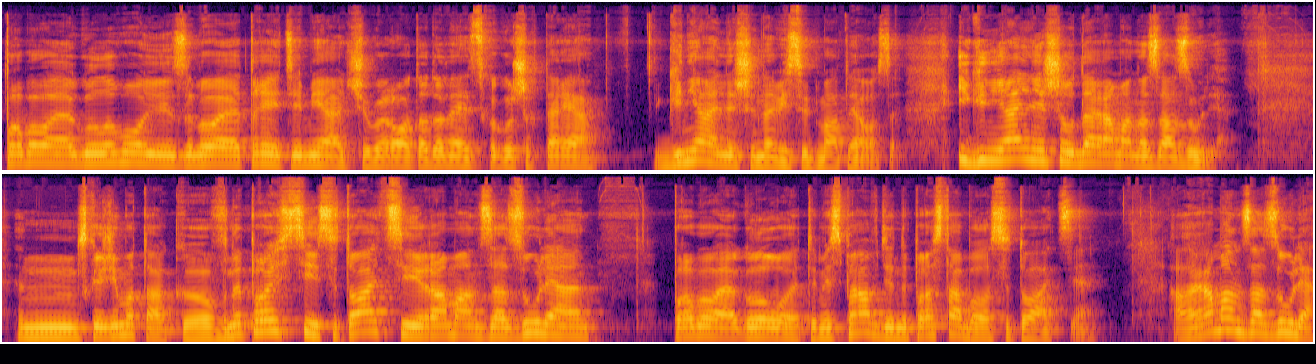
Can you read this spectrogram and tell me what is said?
пробиває головою і забиває третій м'яч у ворота Донецького Шахтаря. Геніальніший навіс від Матеуса. І геніальніший удар Романа Зазулі. Скажімо так, в непростій ситуації Роман Зазуля пробиває головою. Тим і справді непроста була ситуація. Але Роман Зазуля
